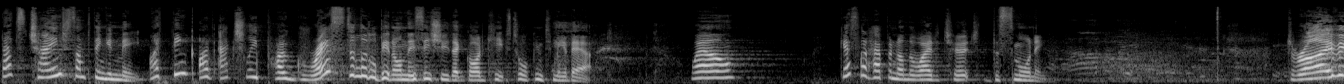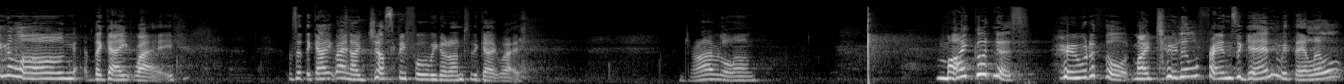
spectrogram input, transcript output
That's changed something in me. I think I've actually progressed a little bit on this issue that God keeps talking to me about. Well, guess what happened on the way to church this morning? Driving along the gateway. Was it the gateway? No, just before we got onto the gateway. Driving along. My goodness, who would have thought? My two little friends again with their little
